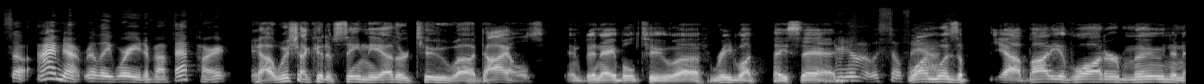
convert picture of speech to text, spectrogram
So I'm not really worried about that part. Yeah. I wish I could have seen the other two uh, dials and been able to uh, read what they said. I know it was so fast. One was a yeah, body of water, moon, and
